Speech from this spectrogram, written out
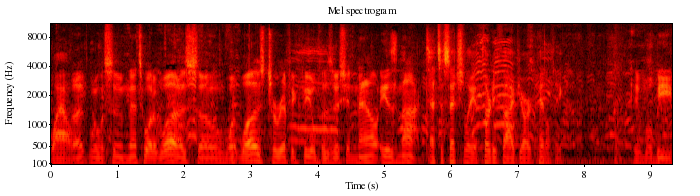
wow but we'll assume that's what it was. So, what was terrific field position now is not. that's essentially a 35 yard penalty It will be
